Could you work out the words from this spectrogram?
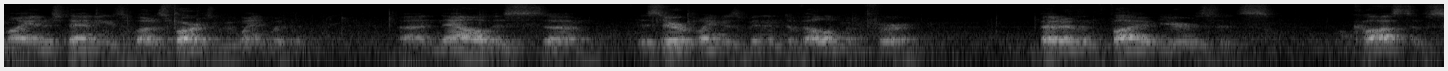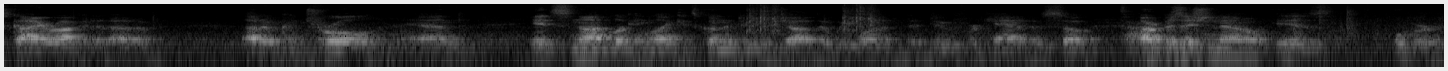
my understanding is about as far as we went with it. Uh, Now, this, um, this airplane has been in development for better than five years. Its costs have skyrocketed out of, out of control, and it's not looking like it's going to do the job that we wanted to do for Canada. So our position now is over.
